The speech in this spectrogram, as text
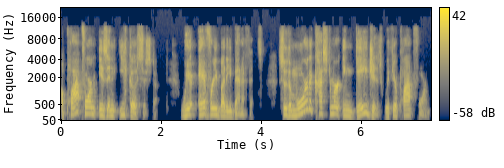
A platform is an ecosystem where everybody benefits. So the more the customer engages with your platform,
